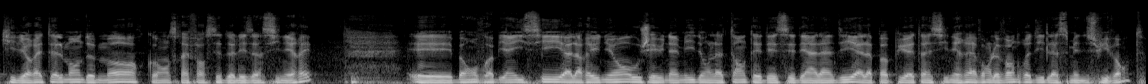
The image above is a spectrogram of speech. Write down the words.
qu'il y aurait tellement de morts qu'on serait forcé de les incinérer. Et ben on voit bien ici à la Réunion où j'ai une amie dont la tante est décédée un lundi, elle n'a pas pu être incinérée avant le vendredi de la semaine suivante.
